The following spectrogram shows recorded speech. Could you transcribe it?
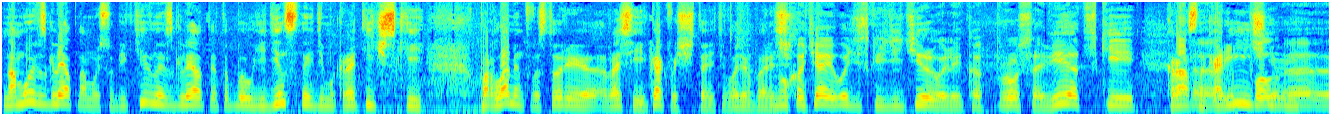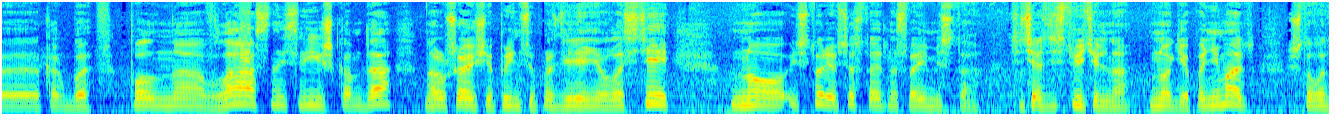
на мой взгляд, на мой субъективный взгляд, это был единственный демократический парламент в истории России. Как вы считаете, Владимир Борисович? Ну, хотя его дискредитировали как просоветский, красно-коричневый, э, пол, э, как бы полновластный слишком, да, нарушающий принцип разделения властей, но история все стоит на свои места. Сейчас действительно многие понимают, что вот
